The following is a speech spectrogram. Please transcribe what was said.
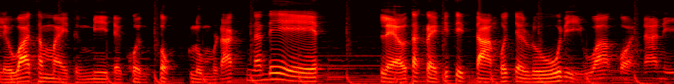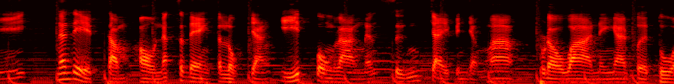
เลยว่าทำไมถึงมีแต่คนตกกลุ่มรักณเดชแล้วถ้าใครที่ติดตามก็จะรู้ดีว่าก่อนหน้านี้ ณเดชน์ทำเอานักแสดงตลกอย่างอีทโปงลางนั้นซึ้งใจเป็นอย่างมาก เพราะว่าในงานเปิดตัว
